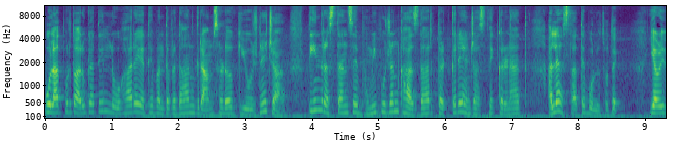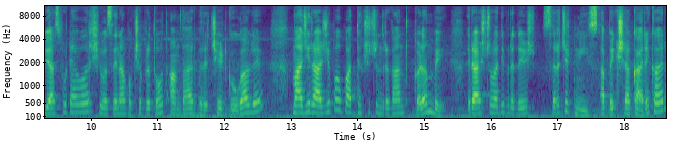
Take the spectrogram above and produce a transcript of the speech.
पोलादपूर तालुक्यातील लोहारे येथे पंतप्रधान ग्रामसडक योजनेच्या तीन रस्त्यांचे भूमिपूजन खासदार तटकरे यांच्या हस्ते करण्यात आले असता ते बोलत होते. यावेळी व्यासपीठावर शिवसेना पक्षप्रतोद आमदार भरतशेठ गोगावले माजी राजप उपाध्यक्ष चंद्रकांत कळंबे राष्ट्रवादी प्रदेश सरचिटणीस अपेक्षा कारेकर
